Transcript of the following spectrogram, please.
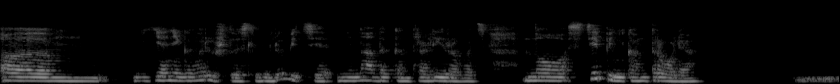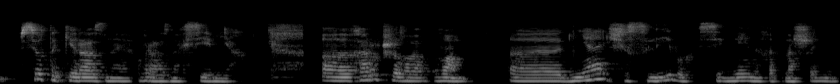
Эм, я не говорю, что если вы любите, не надо контролировать, но степень контроля все-таки разная в разных семьях. Э, хорошего вам Э, дня счастливых семейных отношений.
